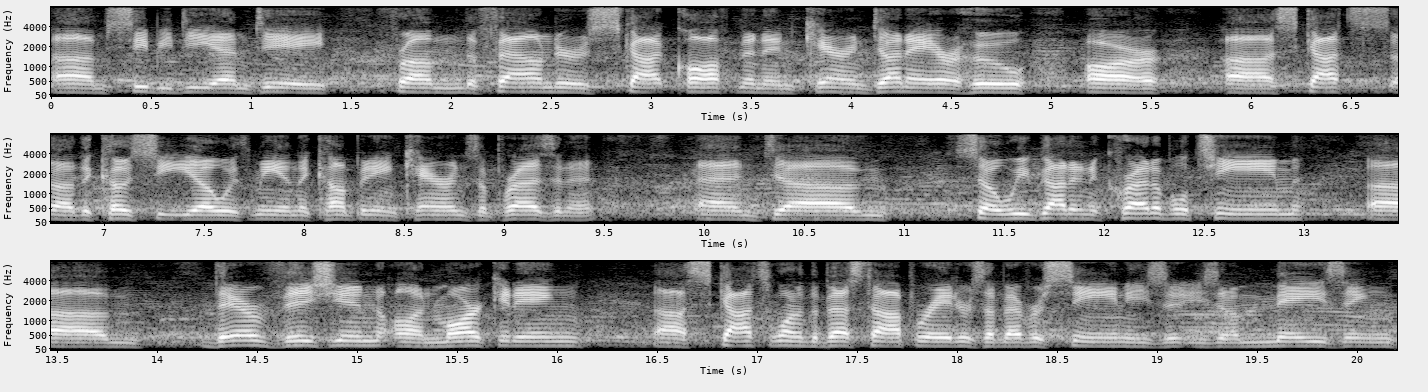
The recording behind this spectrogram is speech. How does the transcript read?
um, CBDMD from the founders Scott Coffman and Karen Dunayer, who are uh, Scott's uh, the co-CEO with me in the company, and Karen's the president, and. Um, so we've got an incredible team. Um, their vision on marketing. Uh, Scott's one of the best operators I've ever seen. He's, a, he's an amazing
